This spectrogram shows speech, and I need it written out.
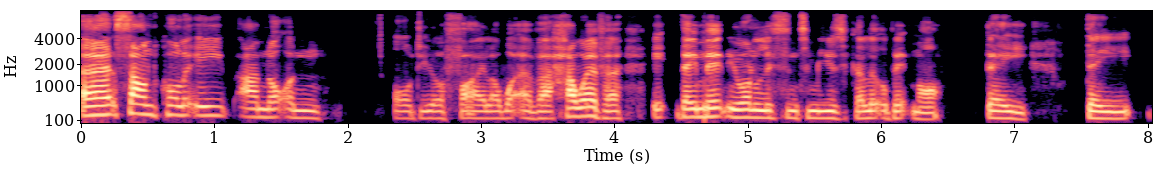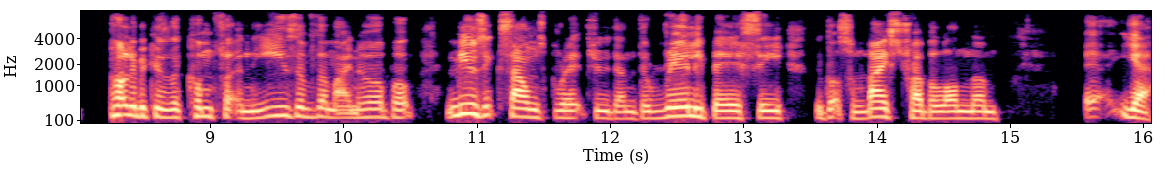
Uh, sound quality, I'm not an audiophile or whatever. However, it, they make me want to listen to music a little bit more. They they probably because of the comfort and the ease of them, I know, but music sounds great through them. They're really bassy. They've got some nice treble on them. Uh, yeah,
